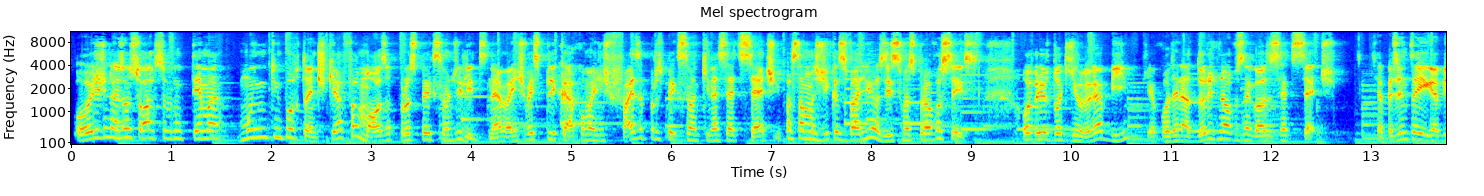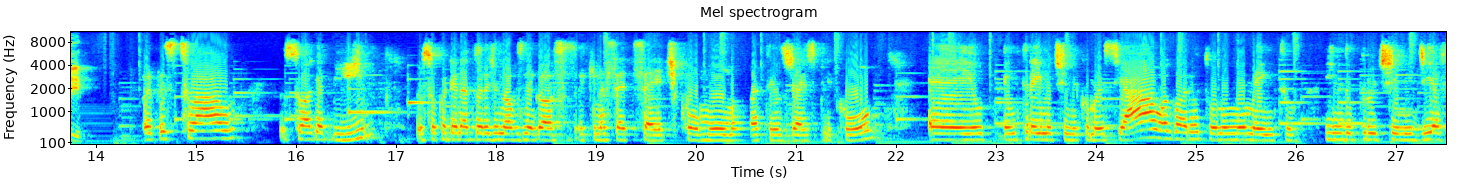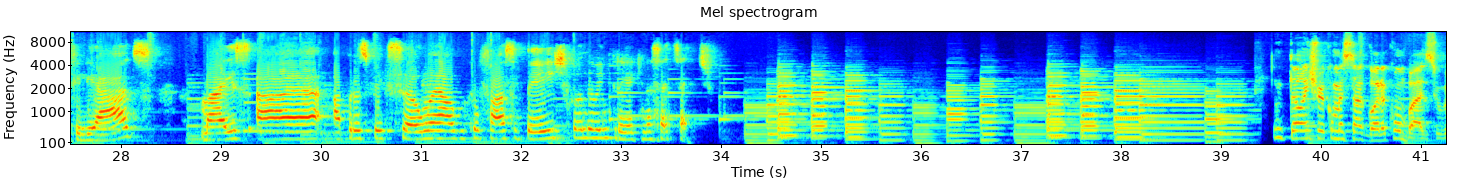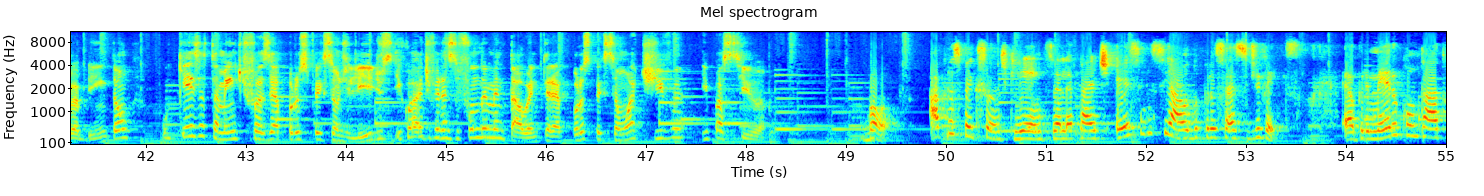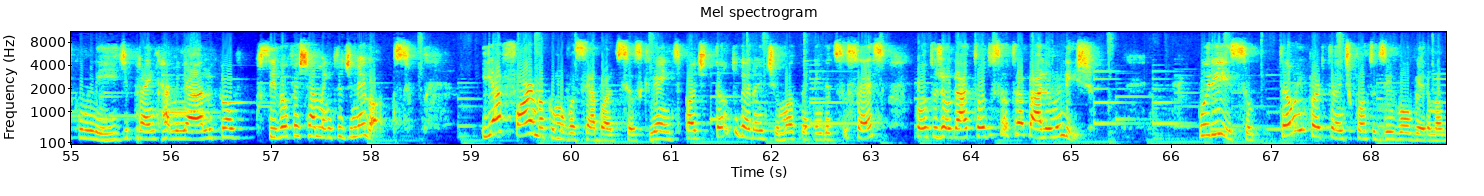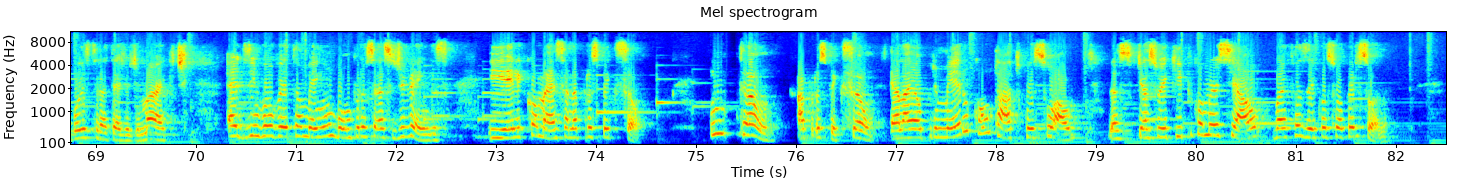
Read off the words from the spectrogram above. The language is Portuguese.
Hoje nós vamos falar sobre um tema muito importante, que é a famosa prospecção de leads, né? A gente vai explicar como a gente faz a prospecção aqui na 77 e passar umas dicas valiosíssimas para vocês. Hoje eu estou aqui com a Gabi, que é coordenadora de novos negócios da 77. Se apresenta aí, Gabi. Oi, pessoal. Eu sou a Gabi, eu sou coordenadora de novos negócios aqui na 77, como o Matheus já explicou. É, eu entrei no time comercial, agora eu estou num momento indo para o time de afiliados, mas a, a prospecção é algo que eu faço desde quando eu entrei aqui na 77. Então a gente vai começar agora com o básico, Gabi. Então, o que é exatamente fazer a prospecção de leads e qual é a diferença fundamental entre a prospecção ativa e passiva? Bom, a prospecção de clientes é parte essencial do processo de vendas. É o primeiro contato com o lead para encaminhá-lo para o possível fechamento de negócio. E a forma como você aborda seus clientes pode tanto garantir uma venda de sucesso quanto jogar todo o seu trabalho no lixo. Por isso, tão importante quanto desenvolver uma boa estratégia de marketing é desenvolver também um bom processo de vendas. E ele começa na prospecção. Então, a prospecção, ela é o primeiro contato pessoal que a sua equipe comercial vai fazer com a sua persona.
